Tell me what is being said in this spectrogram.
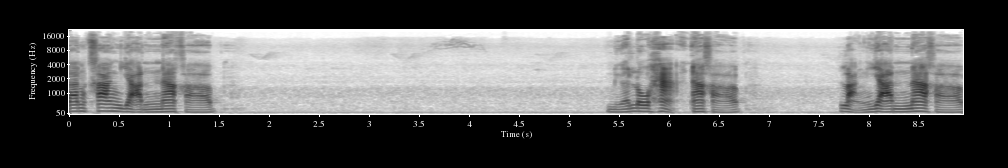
ด้านข้างยันนะครับ เนื้อโลหะนะครับ หลังยันนะครับ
